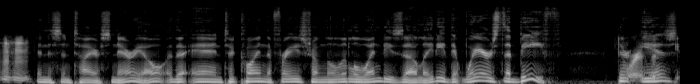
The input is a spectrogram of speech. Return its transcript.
mm-hmm. in this entire scenario. And to coin the phrase from the little Wendy's uh, lady, that where's the beef? There where's is the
